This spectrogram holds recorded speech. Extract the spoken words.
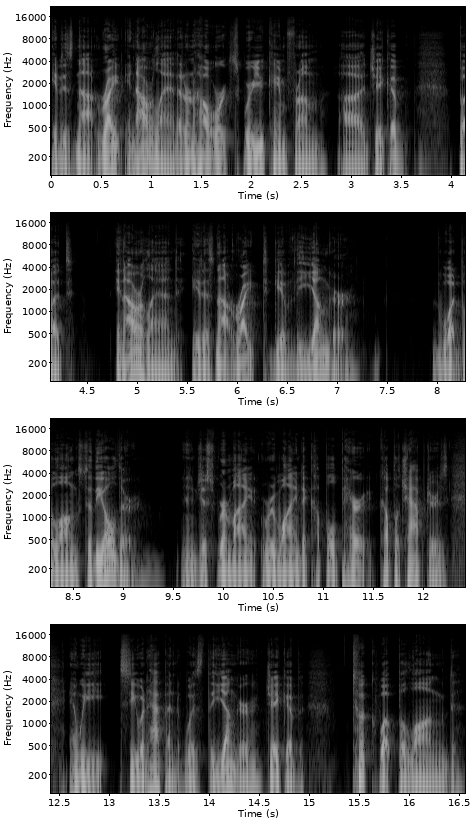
it is not right in our land. I don't know how it works where you came from, uh, Jacob, but in our land, it is not right to give the younger what belongs to the older. And just remind, rewind a couple par- couple chapters, and we see what happened. Was the younger Jacob took what belonged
